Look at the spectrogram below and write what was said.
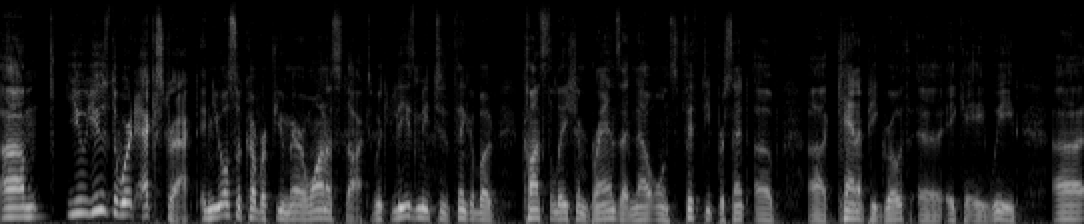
Um, you use the word extract, and you also cover a few marijuana stocks, which leads me to think about Constellation Brands that now owns 50% of uh, Canopy Growth, uh, aka weed. Uh,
